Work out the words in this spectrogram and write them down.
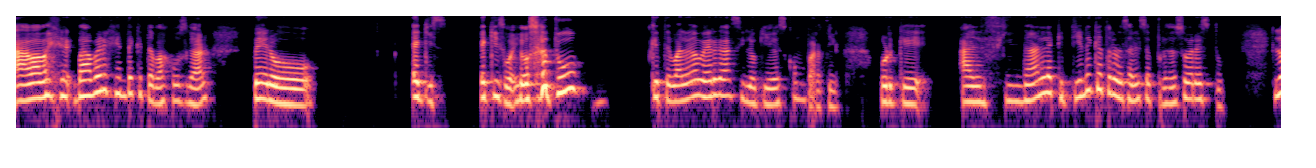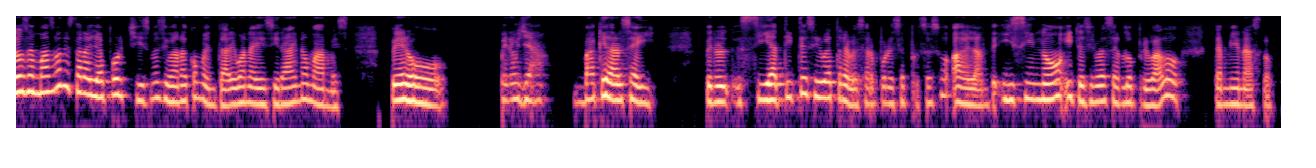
ah, va a haber, va a haber gente que te va a juzgar, pero X, X, güey, o sea, tú que te valga verga si lo quieres compartir, porque al final la que tiene que atravesar ese proceso eres tú. Los demás van a estar allá por chismes y van a comentar y van a decir, ay, no mames, pero, pero ya, va a quedarse ahí. Pero si a ti te sirve atravesar por ese proceso, adelante. Y si no, y te sirve hacerlo privado, también hazlo.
